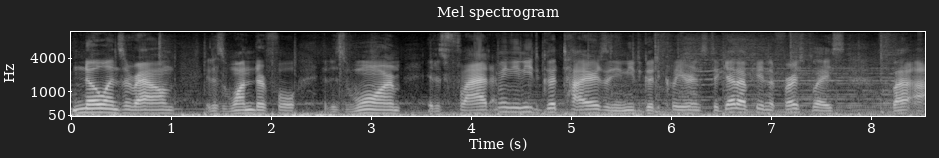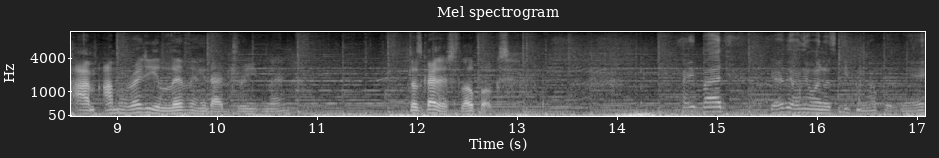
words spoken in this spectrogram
no one's around, it is wonderful. It is warm. It is flat. I mean, you need good tires and you need good clearance to get up here in the first place. But I, am I'm, I'm already living that dream, man. Those guys are slowpokes. Hey, bud. You're the only one who's keeping up with me.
